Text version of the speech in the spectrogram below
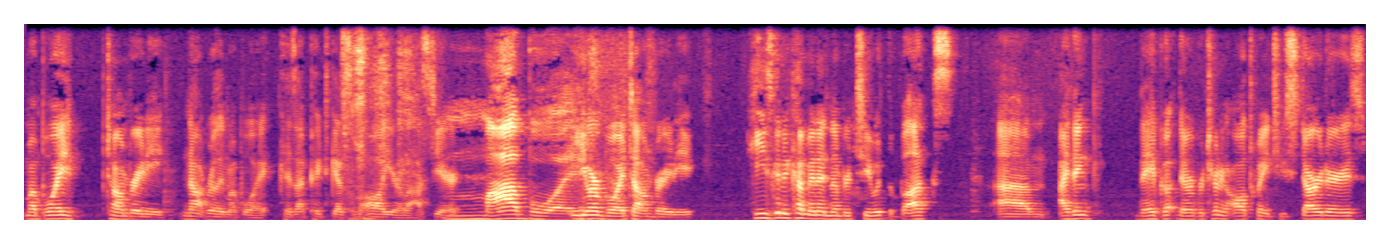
my boy Tom Brady, not really my boy because I picked against him all year last year. My boy. Your boy Tom Brady. He's going to come in at number two with the Bucs. Um, I think they've got they're returning all 22 starters.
